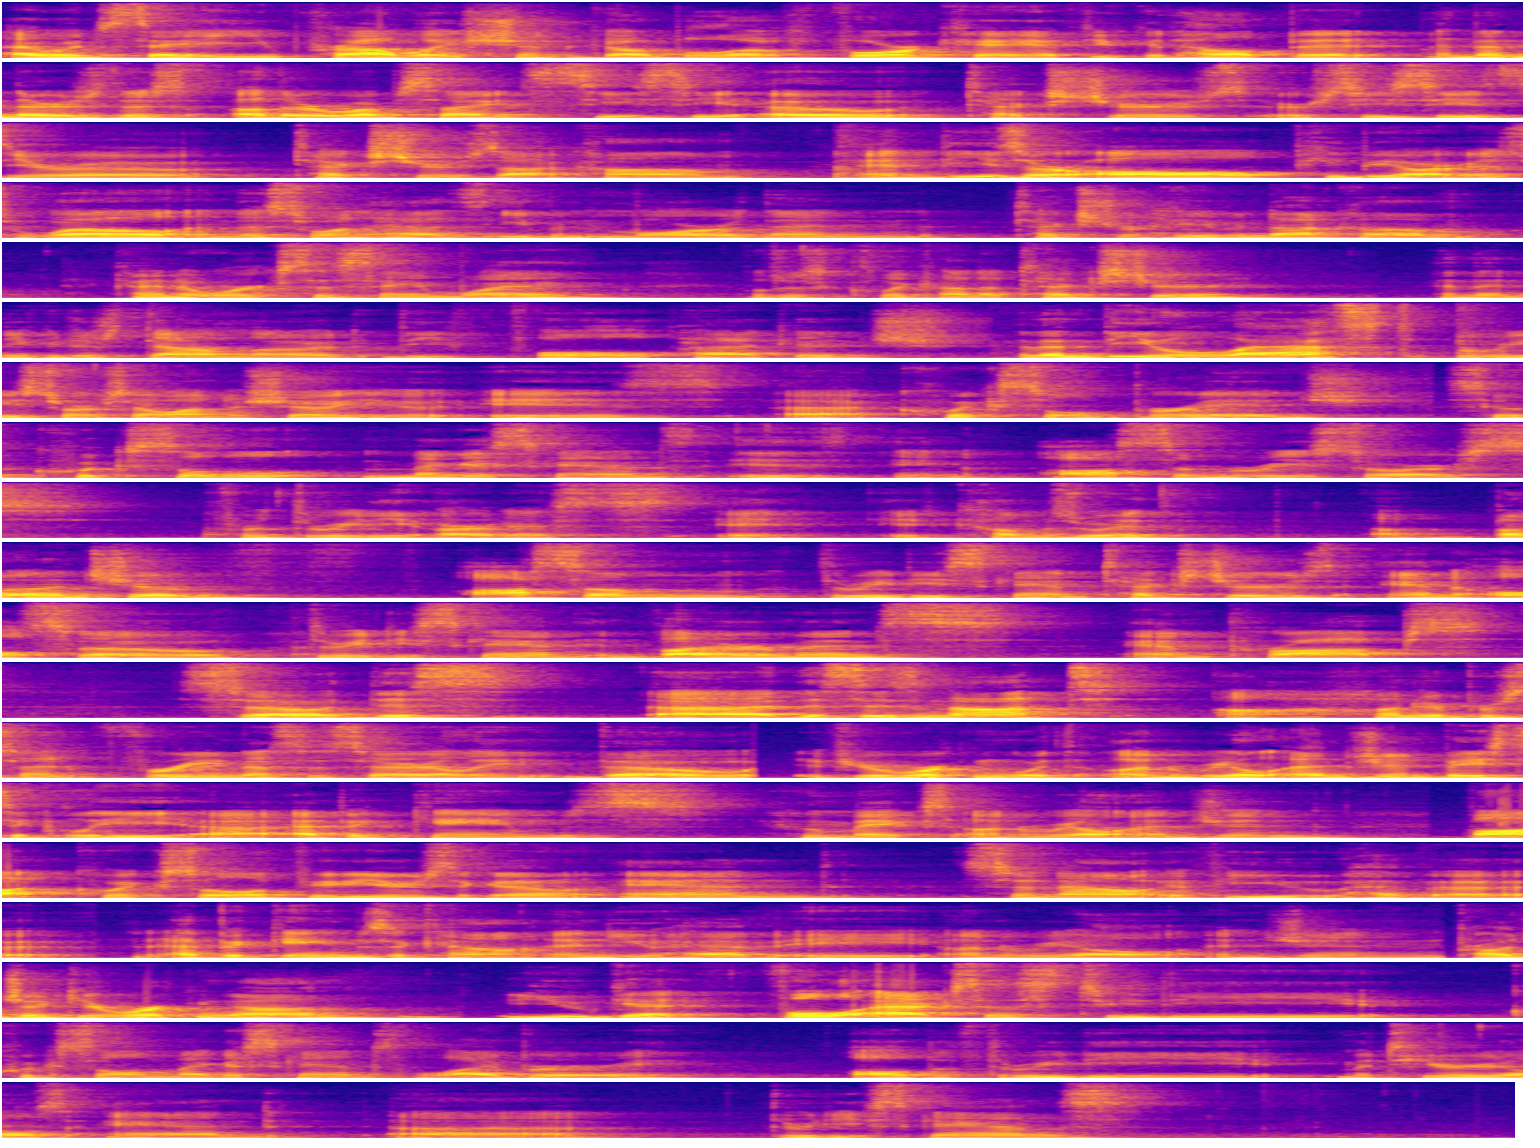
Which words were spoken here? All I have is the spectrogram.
I would say you probably shouldn't go below 4K if you could help it. And then there's this other website, CCO Textures or CC0Textures.com. And these are all PBR as well. And this one has even more than TextureHaven.com. Kind of works the same way. You'll just click on a texture and then you can just download the full package. And then the last resource I wanted to show you is uh, Quixel Bridge. So Quixel Megascans is an awesome resource for 3D artists. It, it comes with a bunch of awesome 3D scan textures and also 3D scan environments and props. So this uh, this is not 100% free necessarily, though if you're working with Unreal Engine, basically uh, Epic Games, who makes Unreal Engine, bought Quixel a few years ago, and so now if you have a, an Epic Games account and you have a Unreal Engine project you're working on, you get full access to the Quixel Megascans library, all the 3D materials and uh, 3D scans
